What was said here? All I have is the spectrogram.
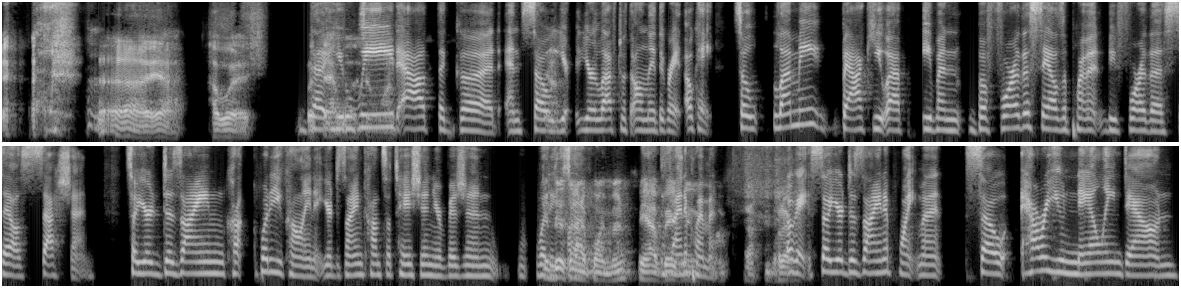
uh, yeah, I wish that, that you weed one. out the good and so yeah. you're, you're left with only the great. Okay so let me back you up even before the sales appointment before the sales session. So your design what are you calling it? Your design consultation your vision what the design appointment. Yeah design appointment. yeah, okay so your design appointment. So how are you nailing down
